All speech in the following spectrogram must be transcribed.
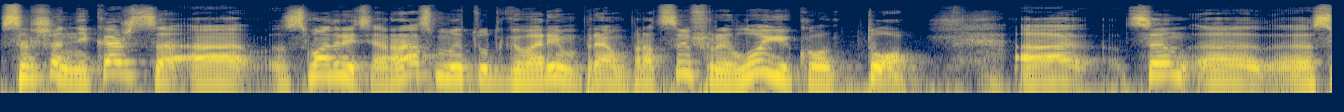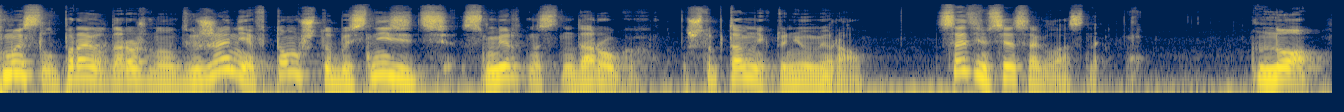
Совершенно не кажется. А, смотрите, раз мы тут говорим прямо про цифры и логику, то а, цен, а, смысл правил дорожного движения в том, чтобы снизить смертность на дорогах, чтобы там никто не умирал. С этим все согласны. Но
